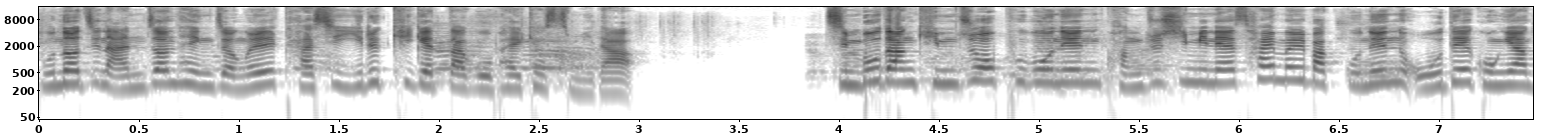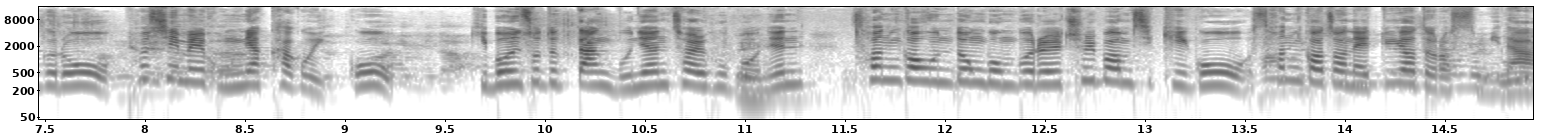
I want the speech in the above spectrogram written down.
무너진 안전행정을 다시 일으키겠다고 밝혔습니다. 진보당 김주업 후보는 광주 시민의 삶을 바꾸는 5대 공약으로 표심을 공략하고 있고 기본소득당 문현철 후보는 선거운동본부를 출범시키고 선거전에 뛰어들었습니다.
